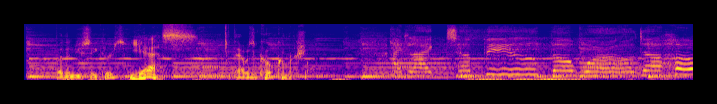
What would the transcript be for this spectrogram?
by the New Seekers? Yes. That was a Coke commercial. I'd like to build the world a home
